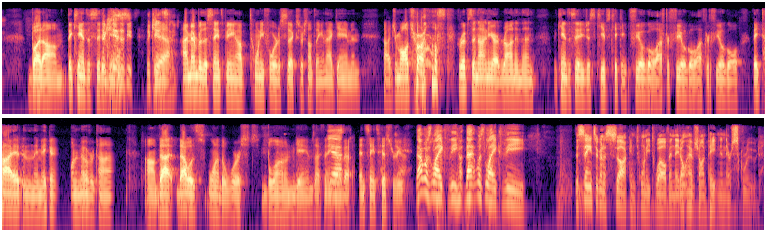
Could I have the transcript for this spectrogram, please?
but um, the Kansas City The game. Kansas City, the Kansas yeah, City. I remember the Saints being up 24 to six or something in that game, and uh, Jamal Charles rips a 90-yard run, and then the Kansas City just keeps kicking field goal after field goal after field goal. They tie it, and then they make it one in overtime. Um, that that was one of the worst blown games I think Yeah. of in Saints history. Yeah. That was like the that was like the the Saints are going to suck in 2012 and they don't have Sean Payton and they're screwed.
